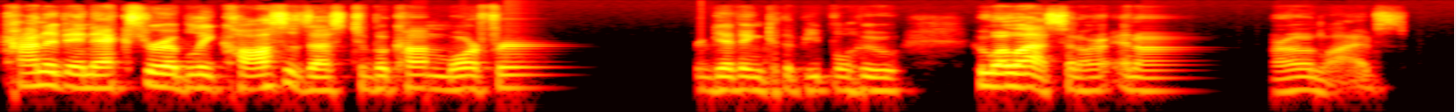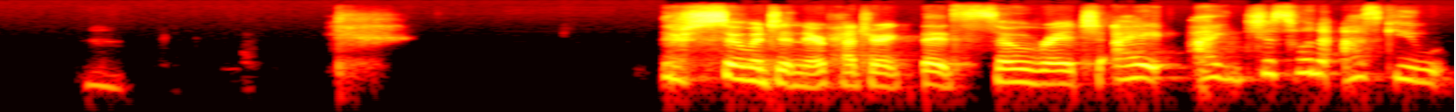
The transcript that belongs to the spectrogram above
kind of inexorably causes us to become more forgiving to the people who who owe us in our in our, our own lives. There's so much in there, Patrick, that's so rich. I I just want to ask you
